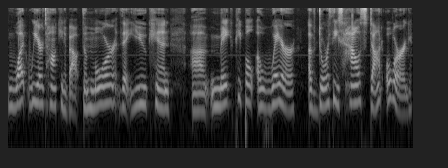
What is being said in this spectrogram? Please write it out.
what we are talking about, the more that you can uh, make people aware of dorothy'shouse.org,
